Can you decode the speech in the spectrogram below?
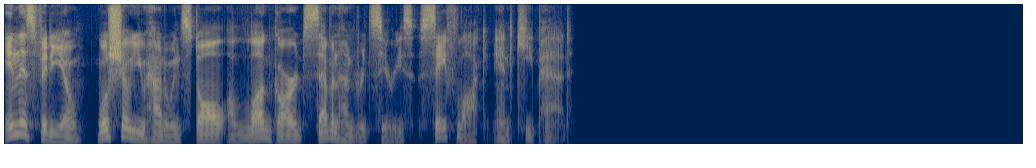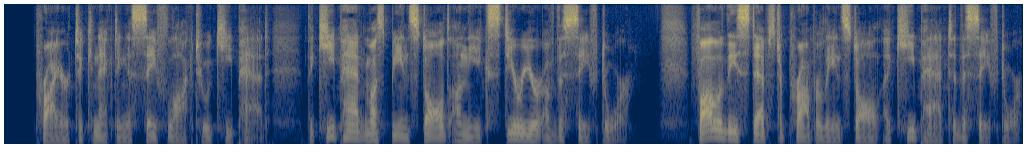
In this video, we'll show you how to install a LA GARD 700 series safe lock and keypad. Prior to connecting a safe lock to a keypad, the keypad must be installed on the exterior of the safe door. Follow these steps to properly install a keypad to the safe door.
